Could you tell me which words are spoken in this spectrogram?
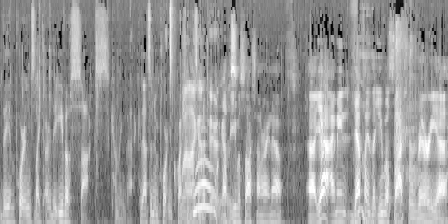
the importance? Like, are the Evo socks coming back? That's an important question. Well, I got a pair We of got the. Evo socks on right now. Uh, yeah, I mean, definitely the Evo socks were very, uh,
